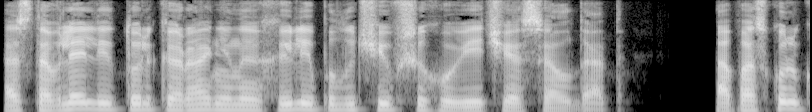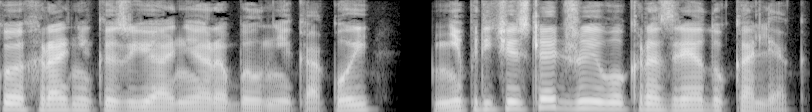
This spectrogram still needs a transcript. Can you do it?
оставляли только раненых или получивших увечья солдат, а поскольку охранник из Юанера был никакой, не причислять же его к разряду коллег.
